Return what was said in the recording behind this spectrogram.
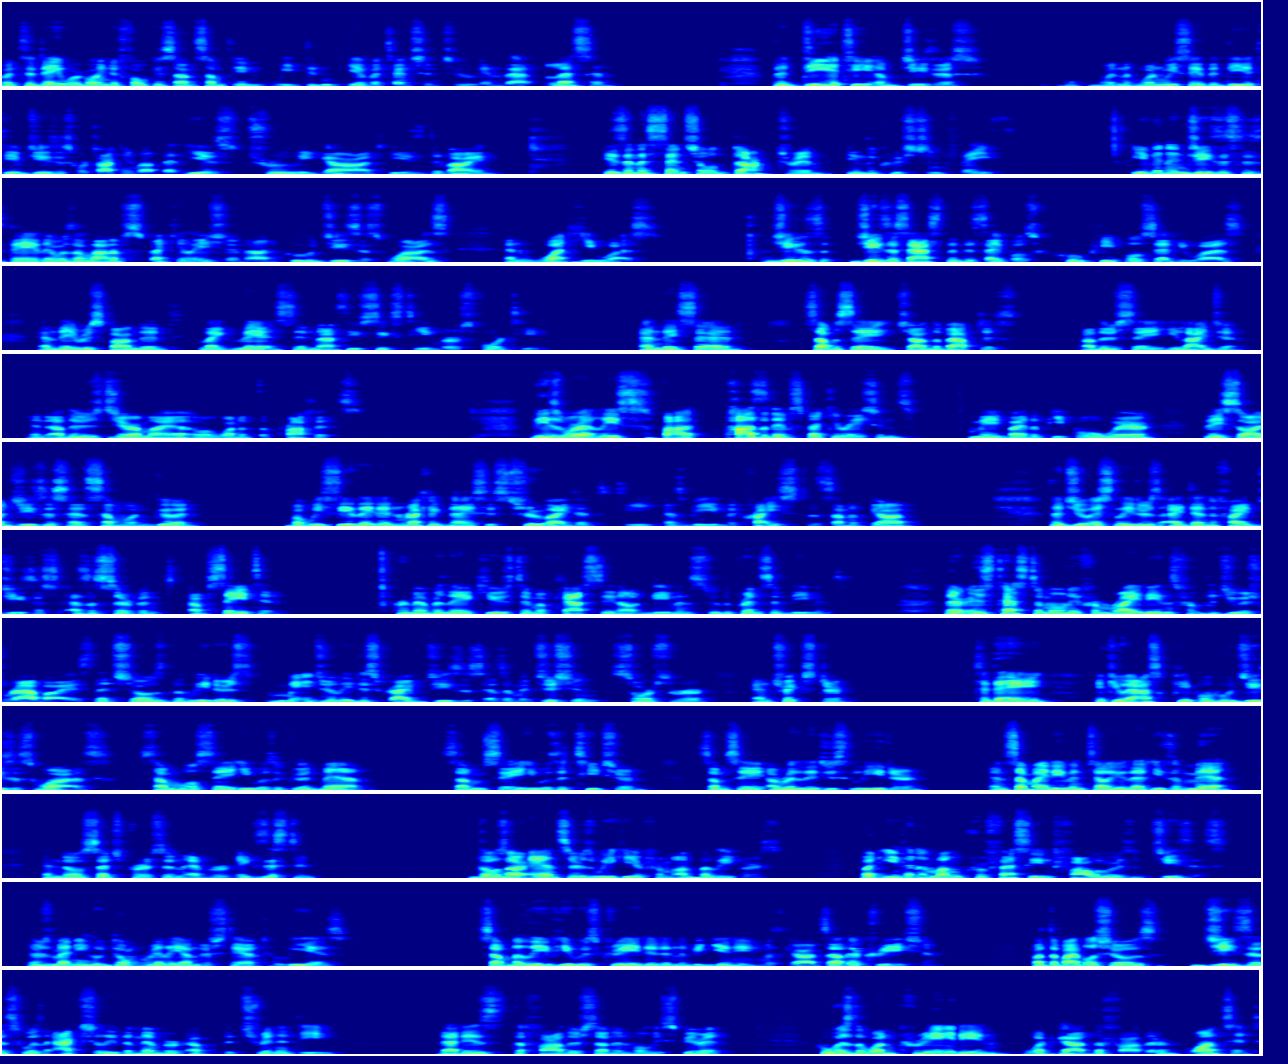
but today we're going to focus on something we didn't give attention to in that lesson. The deity of Jesus, when, when we say the deity of Jesus, we're talking about that he is truly God, he is divine, is an essential doctrine in the Christian faith. Even in Jesus' day, there was a lot of speculation on who Jesus was and what he was. Jesus, Jesus asked the disciples who people said he was, and they responded like this in Matthew 16, verse 14. And they said, Some say John the Baptist, others say Elijah, and others Jeremiah or one of the prophets. These were at least positive speculations made by the people where they saw Jesus as someone good. But we see they didn't recognize his true identity as being the Christ, the Son of God. The Jewish leaders identified Jesus as a servant of Satan. Remember, they accused him of casting out demons through the prince of demons. There is testimony from writings from the Jewish rabbis that shows the leaders majorly described Jesus as a magician, sorcerer, and trickster. Today, if you ask people who Jesus was, some will say he was a good man, some say he was a teacher, some say a religious leader, and some might even tell you that he's a myth and no such person ever existed. Those are answers we hear from unbelievers. But even among professing followers of Jesus, there's many who don't really understand who he is. Some believe he was created in the beginning with God's other creation, but the Bible shows Jesus was actually the member of the Trinity, that is, the Father, Son, and Holy Spirit, who was the one creating what God the Father wanted.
